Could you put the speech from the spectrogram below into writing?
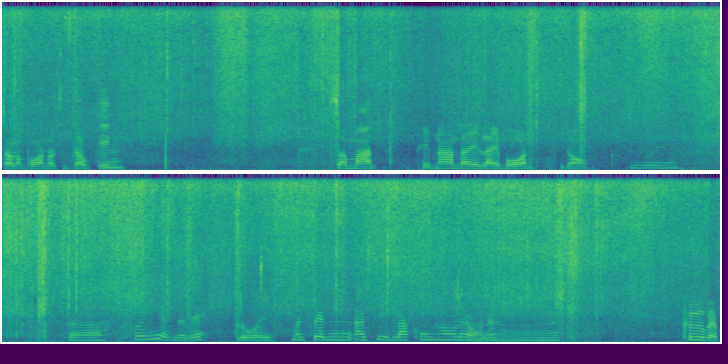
สาวลำพรเราชุดเจ้าเก่ง สามารถเฮ็ดนานได้หลายบอนพี่น้อง โดยก็เคยเฮ็ดแล้วเด้โดย มันเป็นอาชีพหลักของเฮาแล้วนะ อืมคือแบบ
